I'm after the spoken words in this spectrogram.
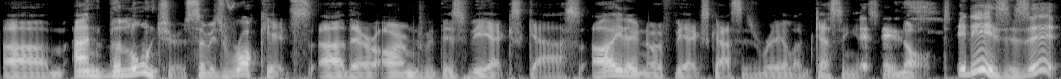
Um, and the launchers, so it's rockets. Uh, they're armed with this VX gas. I don't know if VX gas is real. I'm guessing it's It not. It is, is it?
